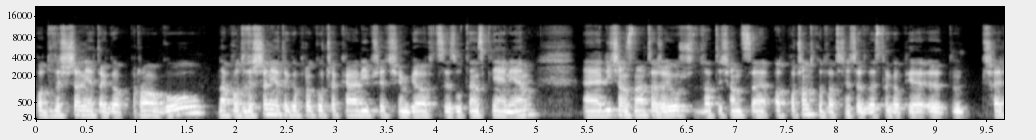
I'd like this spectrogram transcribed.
podwyższenie tego progu, na podwyższenie tego progu czekali przedsiębiorcy z utęsknieniem, licząc na to, że już 2000, od początku 2023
